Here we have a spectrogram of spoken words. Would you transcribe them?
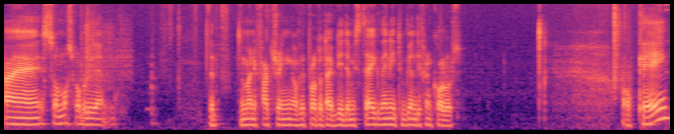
Uh, so most probably the, the, the, manufacturing of the prototype did a mistake. They need to be on different colors. Okay,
